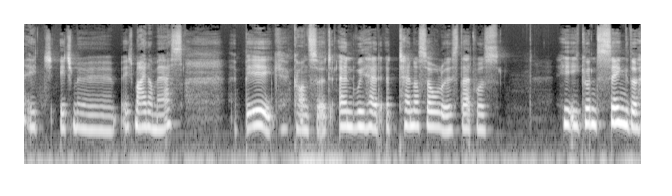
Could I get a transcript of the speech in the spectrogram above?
H H, H minor mass, a big concert, and we had a tenor soloist that was he, he couldn't sing the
